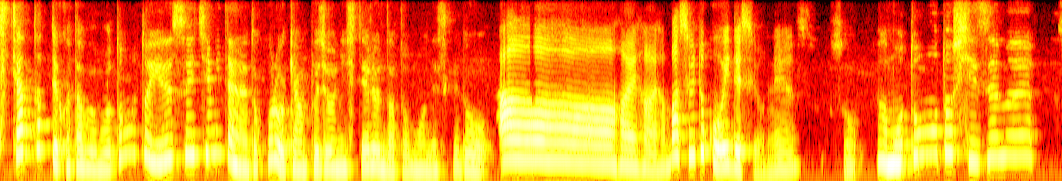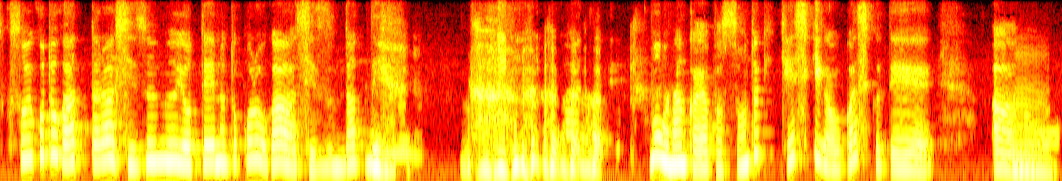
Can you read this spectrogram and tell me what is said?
しちゃったっていうか多分もともと遊水地みたいなところをキャンプ場にしてるんだと思うんですけど、ああ、はいはいはい。まあそういうとこ多いですよね。そう。もともと沈む、そういうことがあったら沈む予定のところが沈んだっていう。もうなんかやっぱその時景色がおかしくて、あの、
